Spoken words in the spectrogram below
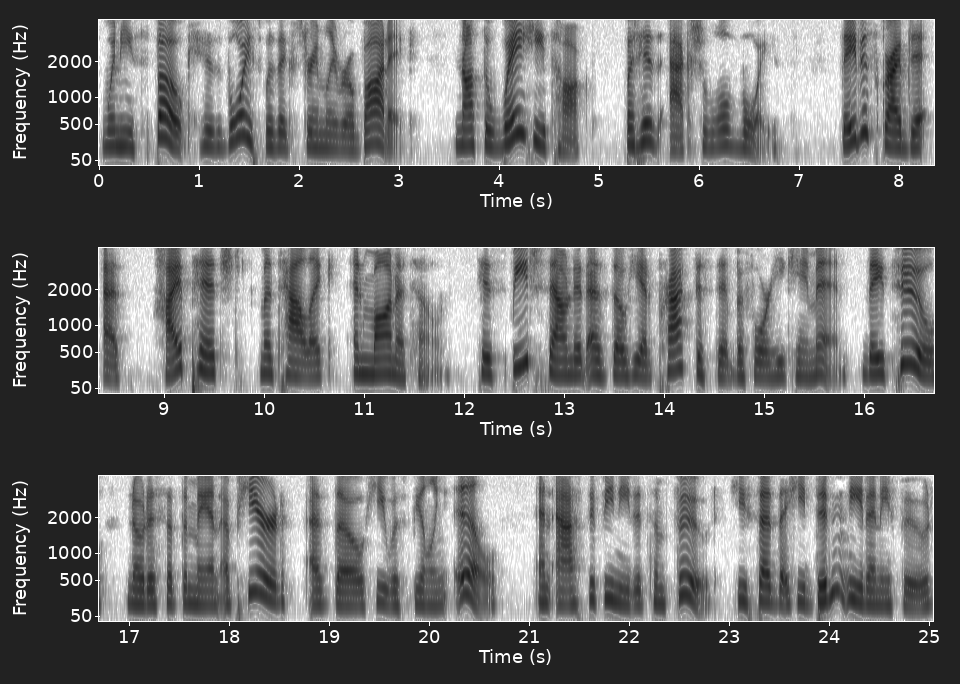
when he spoke, his voice was extremely robotic. Not the way he talked, but his actual voice. They described it as high pitched, metallic, and monotone. His speech sounded as though he had practiced it before he came in. They too noticed that the man appeared as though he was feeling ill and asked if he needed some food. He said that he didn't need any food,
